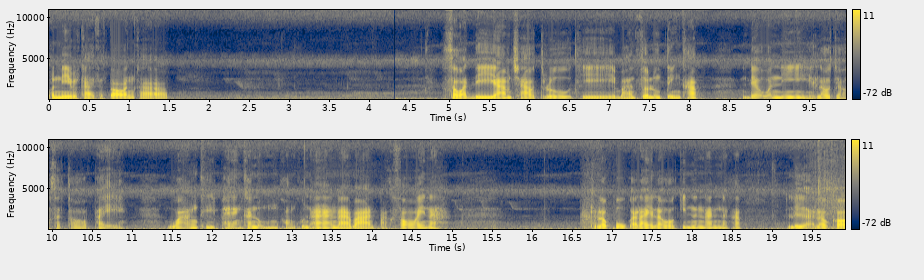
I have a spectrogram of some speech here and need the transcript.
วันนี้ไปขายสตอนครับ สวัสดียามเช้าตรู่ที่บ้านสวนลุงติ่งครับ เดี๋ยววันนี้เราจะเอาสตอไป วางที่แผงขนมของคุณอาหน้าบ้านปากซอยนะ เราปลูกอะไรเราก็กินนั้นๆนะครับ เหลือเราก็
